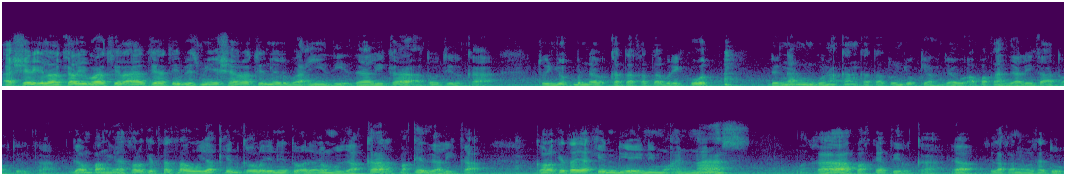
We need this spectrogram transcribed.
Asyir ilal kalimat fil atiyati bismi isyaratin lil ba'idi. Dzalika atau tilka. Tunjuk benda kata-kata berikut dengan menggunakan kata tunjuk yang jauh apakah zalika atau tilka. Gampang ya kalau kita tahu yakin kalau ini itu adalah muzakkar pakai zalika. Kalau kita yakin dia ini muannas maka pakai tilka. Ya, silakan nomor satu.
